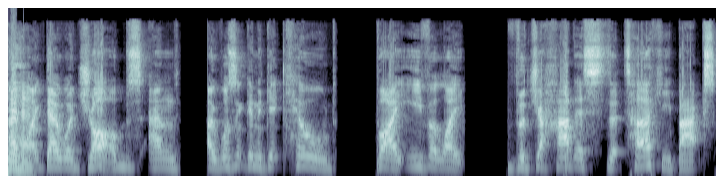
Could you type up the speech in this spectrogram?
and like there were jobs and I wasn't gonna get killed by either like the jihadists that Turkey backs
